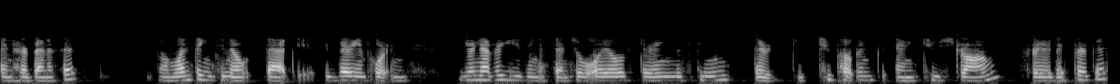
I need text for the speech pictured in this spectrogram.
and her benefits. One thing to note that is very important, you're never using essential oils during the steam. They're just too potent and too strong for this purpose.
